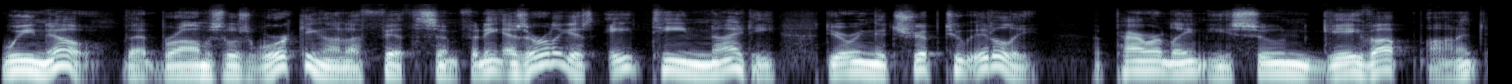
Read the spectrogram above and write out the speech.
We know that Brahms was working on a Fifth Symphony as early as 1890 during a trip to Italy. Apparently, he soon gave up on it.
